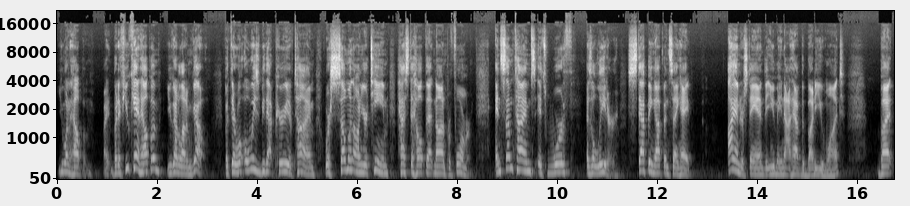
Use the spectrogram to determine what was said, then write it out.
you want to help him, right? But if you can't help him, you got to let him go. But there will always be that period of time where someone on your team has to help that non performer. And sometimes it's worth as a leader stepping up and saying, hey, I understand that you may not have the buddy you want, but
